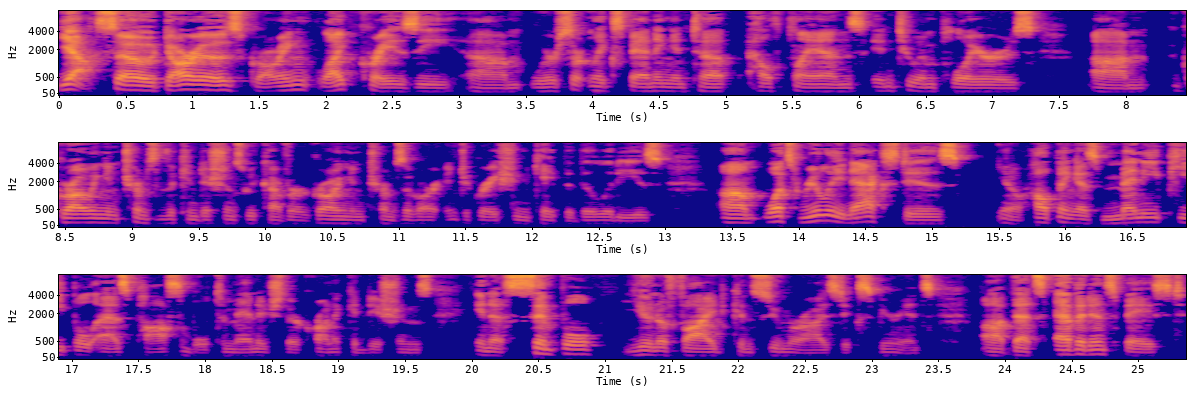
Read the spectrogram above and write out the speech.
yeah, so Dario's growing like crazy. Um, we're certainly expanding into health plans, into employers, um, growing in terms of the conditions we cover, growing in terms of our integration capabilities. Um, what's really next is you know helping as many people as possible to manage their chronic conditions in a simple, unified, consumerized experience uh, that's evidence based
